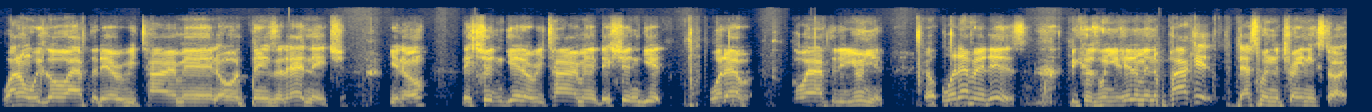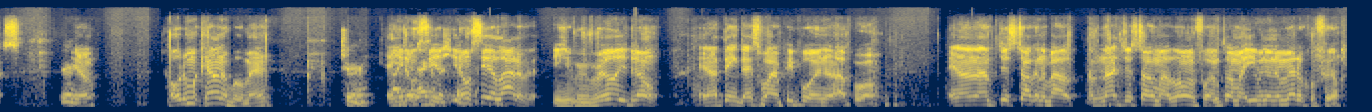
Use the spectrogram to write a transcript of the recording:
why don't we go after their retirement or things of that nature?" You know, they shouldn't get a retirement. They shouldn't get whatever. Go after the union, Uh, whatever it is, because when you hit them in the pocket, that's when the training starts. Sure. You know, hold them accountable, man. Sure. And I you don't see you don't see a lot of it. You really don't. And I think that's why people are in an uproar. And I'm just talking about. I'm not just talking about law enforcement. I'm talking about even in the medical field.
